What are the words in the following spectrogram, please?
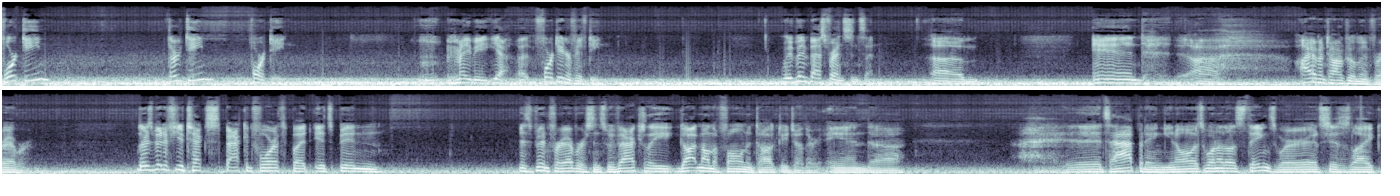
14, 13, 14. Maybe, yeah, uh, 14 or 15. We've been best friends since then. Um, and uh, I haven't talked to him in forever. There's been a few texts back and forth, but it's been it's been forever since we've actually gotten on the phone and talked to each other. And uh, it's happening, you know. It's one of those things where it's just like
